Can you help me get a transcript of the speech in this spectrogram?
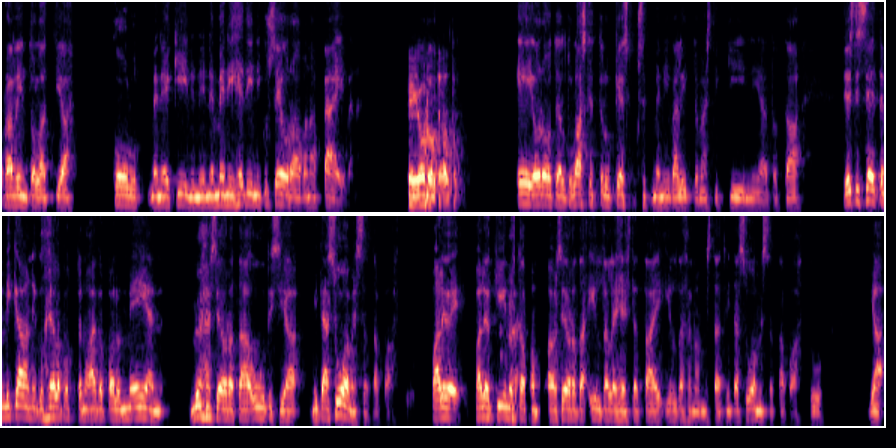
ravintolat ja koulut menee kiinni, niin ne meni heti niin kuin seuraavana päivänä. Ei odoteltu. Ei odoteltu. Laskettelukeskukset meni välittömästi kiinni. Ja tota, tietysti se, että mikä on niin kuin helpottanut aika paljon meidän, myöhän seurataan uutisia, mitä Suomessa tapahtuu. Paljon, paljon kiinnostavampaa seurata Iltalehdestä tai Iltasanomista, että mitä Suomessa tapahtuu. Ja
